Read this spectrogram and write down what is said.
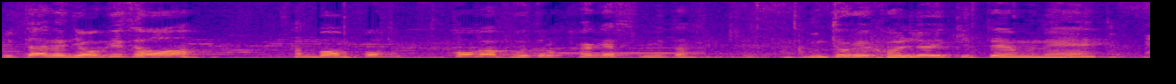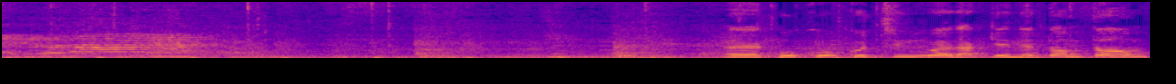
일단은 여기서 한번 뽑, 뽑아 보도록 하겠습니다. 문턱에 걸려 있기 때문에. 네, 그, 그, 그 친구가 낫겠네. 덤덤.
